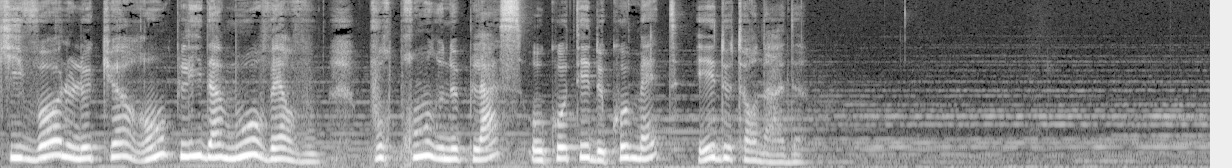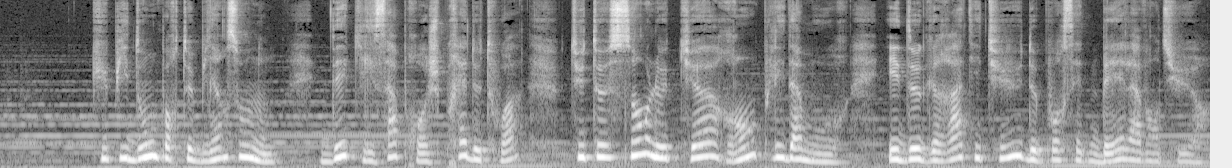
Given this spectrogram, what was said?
qui vole le cœur rempli d'amour vers vous pour prendre une place aux côtés de comètes et de tornades. Cupidon porte bien son nom. Dès qu'il s'approche près de toi, tu te sens le cœur rempli d'amour et de gratitude pour cette belle aventure.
